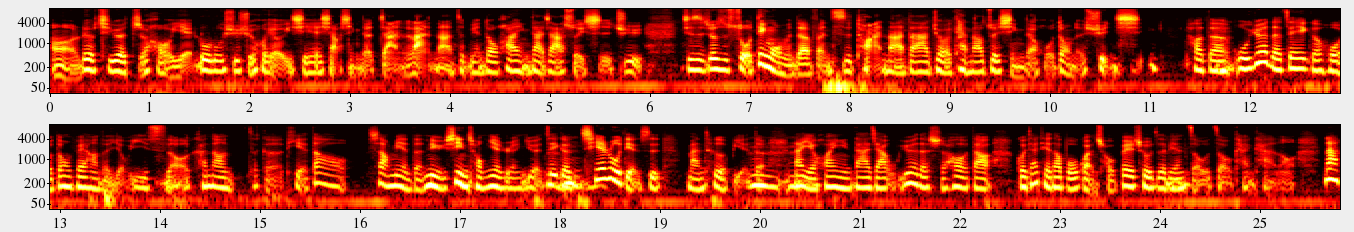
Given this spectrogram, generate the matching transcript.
呃六七月之后，也陆陆续续会有一些小型的展览，那这边都欢迎大家随时去，其实就是锁定我们的粉丝团，那大家就会看到最新的活动的讯息。好的，五月的这一个活动非常的有意思哦，看到这个铁道。上面的女性从业人员，这个切入点是蛮特别的。那也欢迎大家五月的时候到国家铁道博物馆筹备处这边走走看看哦。那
